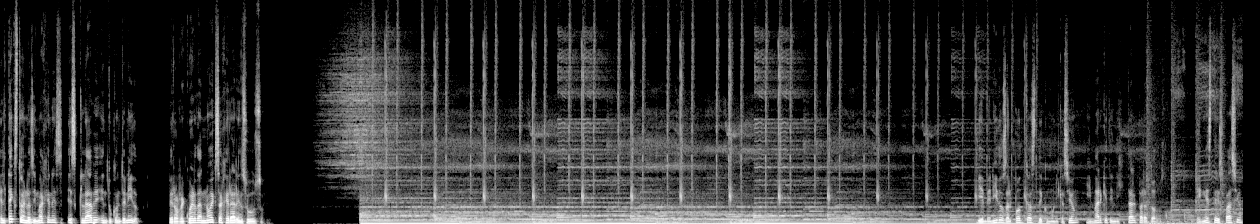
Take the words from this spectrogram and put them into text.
El texto en las imágenes es clave en tu contenido, pero recuerda no exagerar en su uso. Bienvenidos al podcast de comunicación y marketing digital para todos. En este espacio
